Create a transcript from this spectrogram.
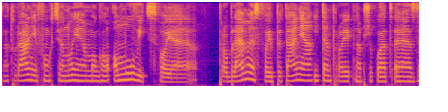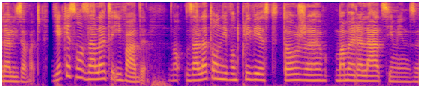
naturalnie funkcjonuje, mogą omówić swoje problemy, swoje pytania i ten projekt na przykład e, zrealizować. Jakie są zalety i wady? No, zaletą niewątpliwie jest to, że mamy relacje między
